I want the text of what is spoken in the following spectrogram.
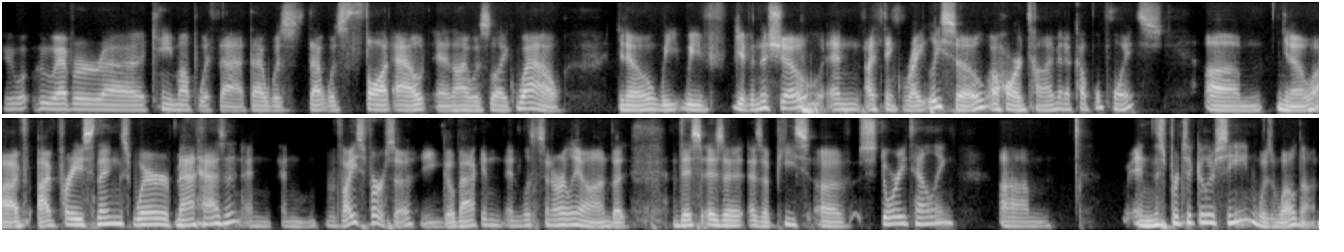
Who, whoever uh, came up with that, that was that was thought out, and I was like, wow you know we we've given the show and i think rightly so a hard time at a couple points. Um you know i've i've praised things where matt hasn't and and vice versa. You can go back and, and listen early on but this as a as a piece of storytelling um in this particular scene was well done.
